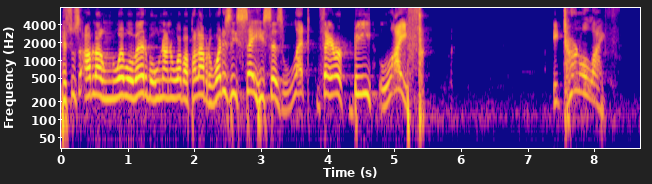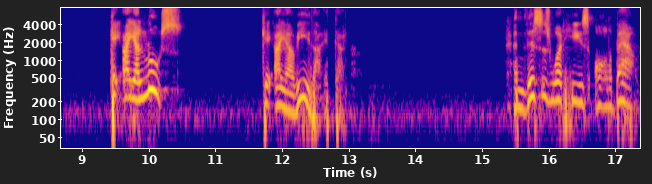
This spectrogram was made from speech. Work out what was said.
Jesús habla un nuevo verbo, una nueva palabra. What does he say? He says, Let there be life, eternal life. Que haya luz, que haya vida eterna. And this is what he's all about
